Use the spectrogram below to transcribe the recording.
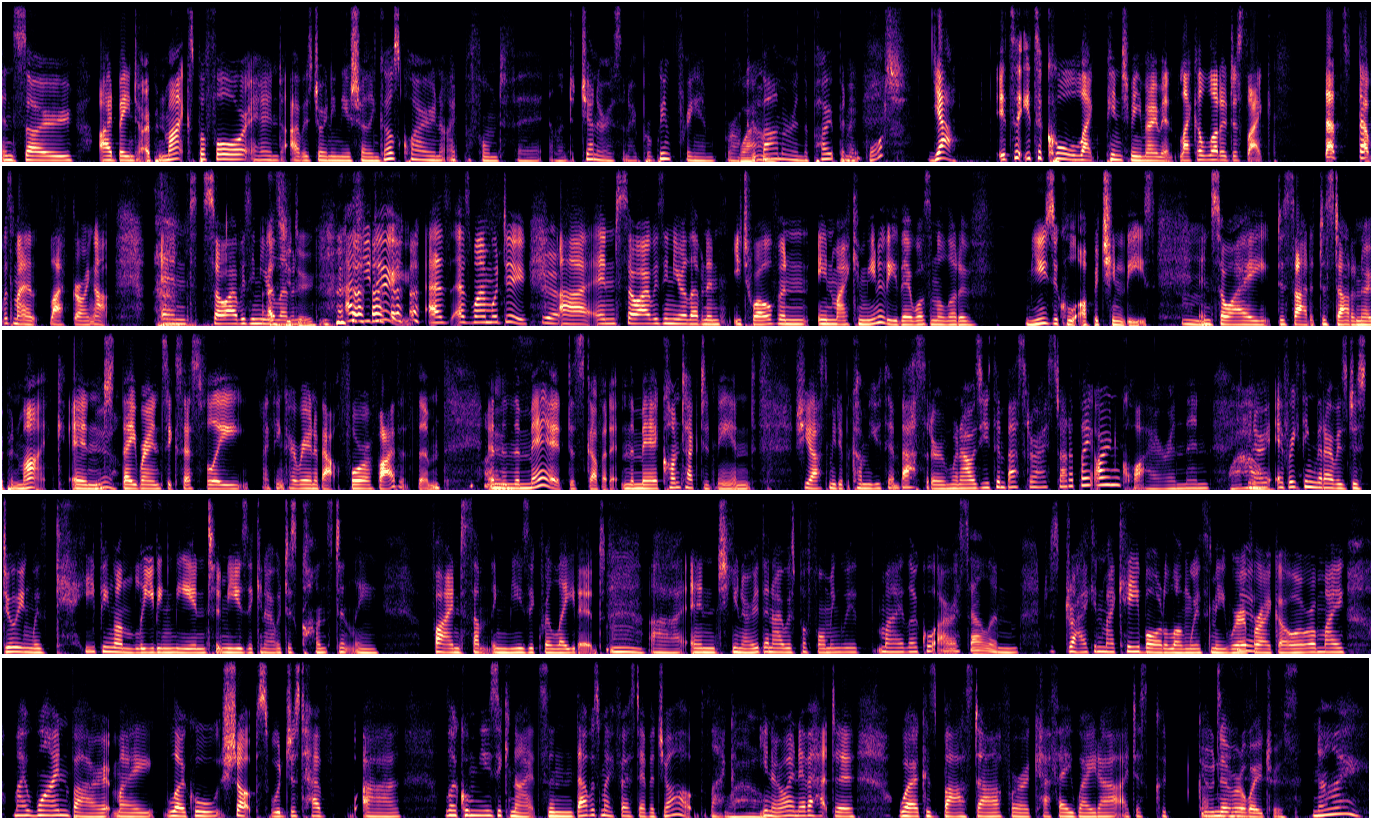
And so I'd been to open mics before and I was joining the Australian Girls Choir and I'd performed for Ellen DeGeneres and Oprah Winfrey and Barack Wow. Obama and the Pope and it, What? yeah, it's a, it's a cool like pinch me moment. Like a lot of just like that's that was my life growing up, and so I was in year As you eleven. do. as you do, as as one would do. Uh, and so I was in year eleven and year twelve, and in my community there wasn't a lot of musical opportunities, mm. and so I decided to start an open mic, and Yeah. they ran successfully. I think I ran about four or five of them, and then the mayor discovered it, and the mayor contacted me, and she asked me to become youth ambassador. And when I was youth ambassador, I started my own choir, and then you know everything that I was just doing was keeping on leading me into music, and I would just constantly find something music related. Uh, and, you know, then I was performing with my local RSL and just dragging my keyboard along with me wherever Yeah. I go. Or my, my wine bar at my local shops would just have uh, local music nights. And that was my first ever job. Like, Wow. you know, I never had to work as bar staff or a cafe waiter. I just could You were to- never a waitress. No.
